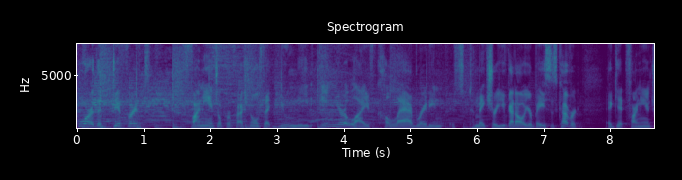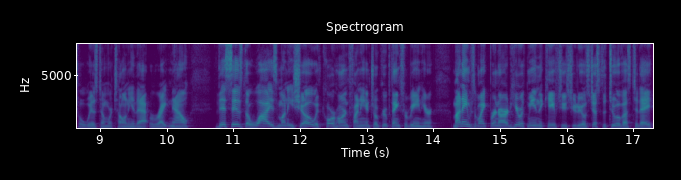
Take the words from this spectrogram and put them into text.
Who are the different financial professionals that you need in your life collaborating to make sure you've got all your bases covered at Get Financial Wisdom. We're telling you that right now. This is the Wise Money Show with Korhorn Financial Group. Thanks for being here. My name is Mike Bernard. Here with me in the KFG studios, just the two of us today.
